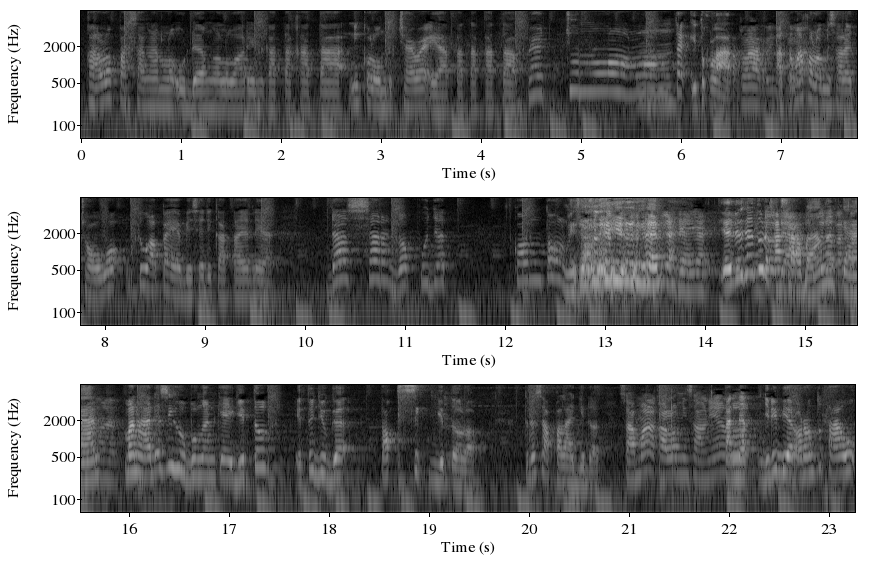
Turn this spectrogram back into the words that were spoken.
kalau pasangan lo udah ngeluarin kata-kata nih kalau untuk cewek ya kata-kata pecun lo lontek itu kelar, Kelar, itu atau nggak kalau misalnya cowok itu apa ya biasanya dikatain ya? Dasar gak punya kontol misalnya gitu kan. Ya ya ya ya itu kan tuh Itu udah kasar udah- banget udah kasar kan. banget. mana ada sih hubungan kayak gitu itu juga toxic gitu loh terus apa lagi dot? Sama kalau misalnya tanda lo- jadi biar orang tuh tahu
